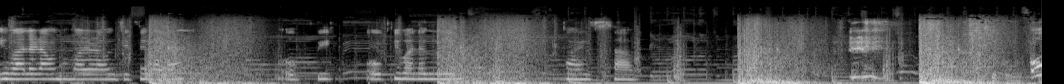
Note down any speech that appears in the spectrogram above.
ये वाला राउंड हमारा राउंड जीतने वाला है। ओपी ओपी वाला ग्लोअर भाई साहब। ओ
